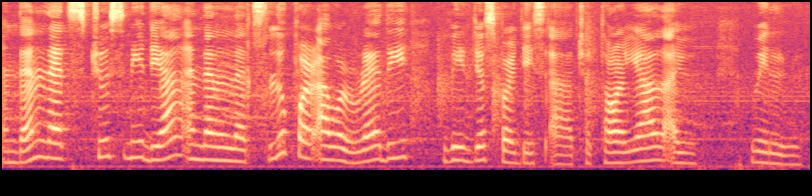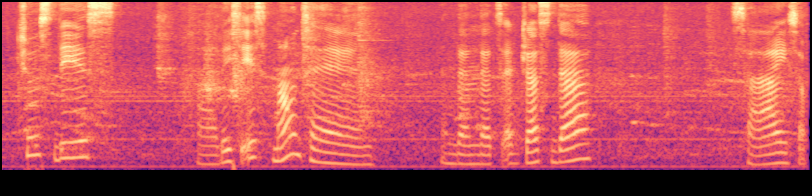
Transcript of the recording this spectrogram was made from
And then let's choose media. And then let's look for our ready videos for this uh, tutorial. I will choose this. Uh, this is mountain and then let's adjust the size of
